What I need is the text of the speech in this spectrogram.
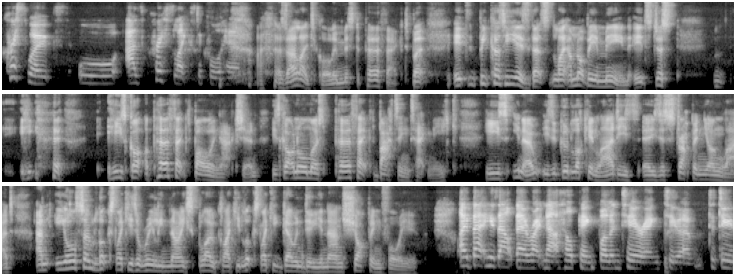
Chris Woakes, or as Chris likes to call him, as I like to call him, Mr. Perfect. But it's because he is. That's like I'm not being mean. It's just he he's got a perfect bowling action. He's got an almost perfect batting technique. He's, you know, he's a good-looking lad. He's he's a strapping young lad, and he also looks like he's a really nice bloke. Like he looks like he'd go and do your nan shopping for you. I bet he's out there right now helping, volunteering to um to do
